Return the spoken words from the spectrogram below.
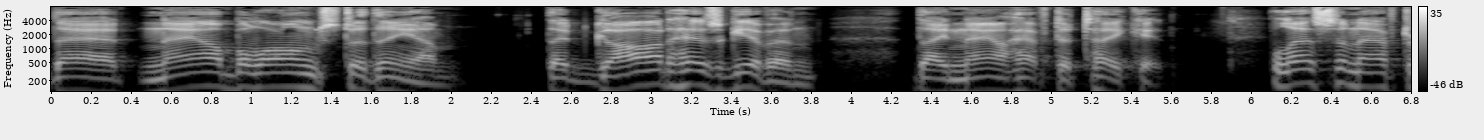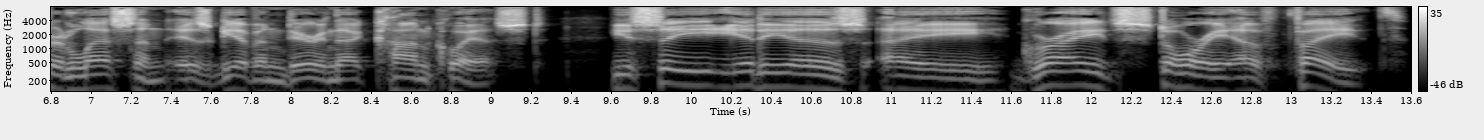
that now belongs to them, that God has given, they now have to take it. Lesson after lesson is given during that conquest. You see, it is a great story of faith,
